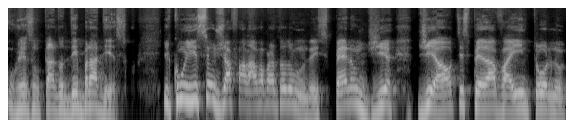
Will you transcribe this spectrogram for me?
o resultado de Bradesco. E com isso eu já falava para todo mundo: espera um dia de alta, esperava aí em torno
